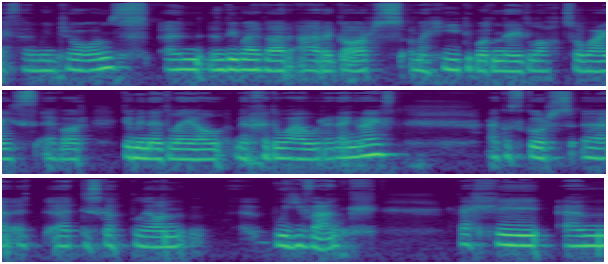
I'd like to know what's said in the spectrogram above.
Bethan Wyn Jones yn, yn ddiweddar ar y gors, a mae hi wedi bod yn gwneud lot o waith efo'r gymuned leol Merched o Awr, er enghraifft, ac wrth gwrs y, y, y disgyblion fwy ifanc. Felly, um,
